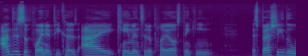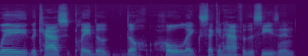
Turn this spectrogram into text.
I'm disappointed because I came into the playoffs thinking, especially the way the Cavs played the the whole like second half of the season.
